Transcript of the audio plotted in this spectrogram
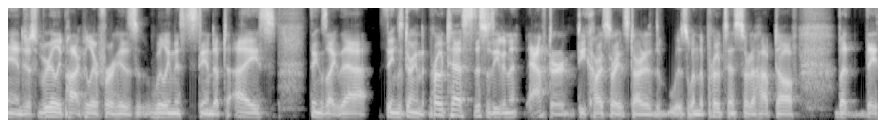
and just really popular for his willingness to stand up to ICE, things like that. Things during the protests. This was even after decarcerate started. Was when the protests sort of hopped off, but they,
